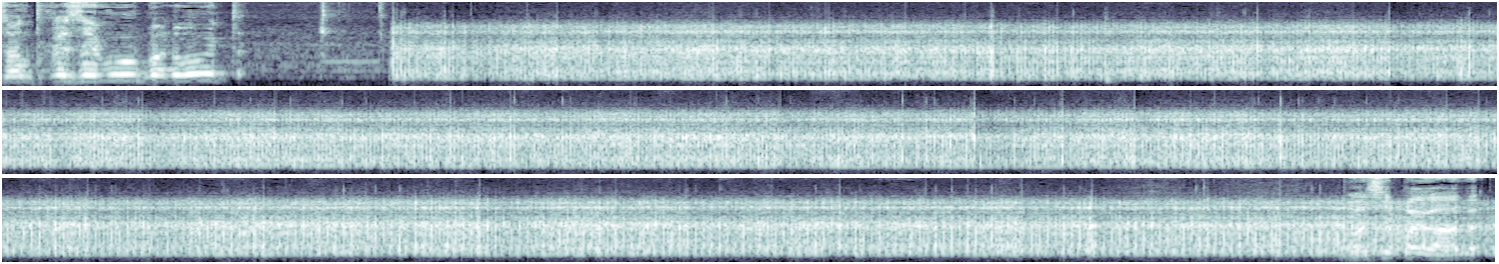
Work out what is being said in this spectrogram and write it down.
73 à vous, bonne route Bon, c'est pas grave.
